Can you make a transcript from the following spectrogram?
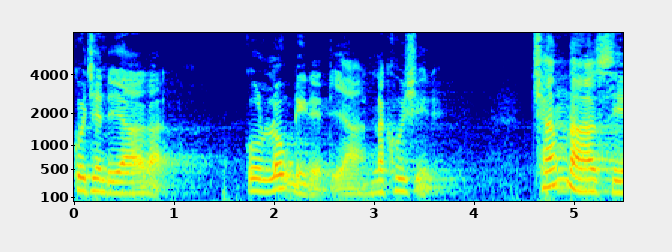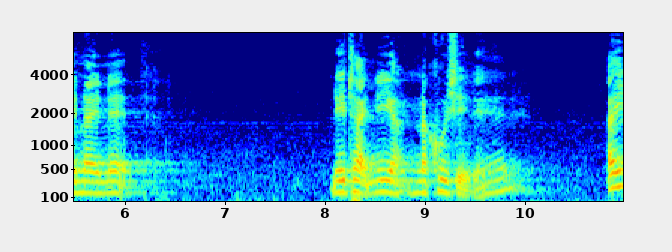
ကိုချင်းတရားကကိုလုံနေတဲ့တရားနှစ်ခုရှိတယ်ချမ်းသာစေနိုင်တဲ့နေထိုင်နည်းကနှစ်ခုရှိတယ်တဲ့အဲ့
